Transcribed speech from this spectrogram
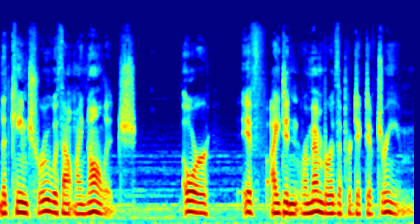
that came true without my knowledge, or if I didn't remember the predictive dream.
